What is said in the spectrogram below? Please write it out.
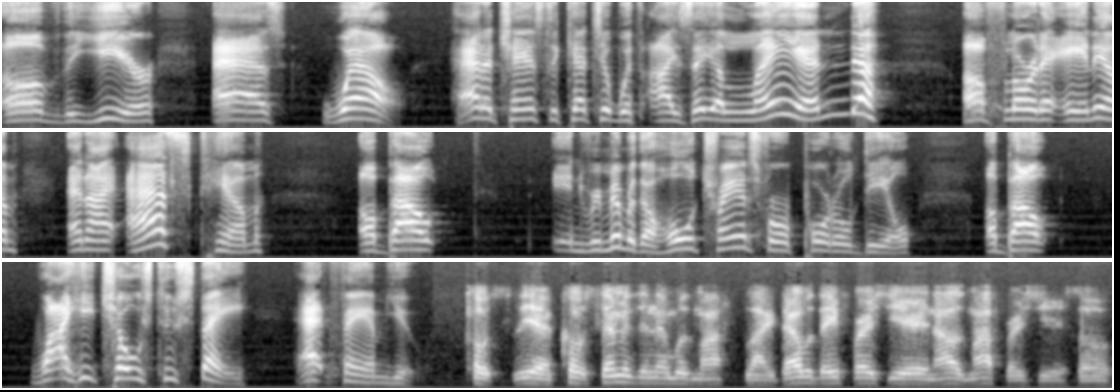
of the Year as well had a chance to catch up with Isaiah Land of Florida A&M, and I asked him about, and remember the whole transfer portal deal, about why he chose to stay at FAMU. Coach, yeah, Coach Simmons and them was my like that was their first year, and that was my first year, so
